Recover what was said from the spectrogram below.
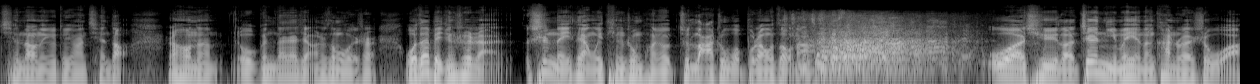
签到那个地方签到，然后呢，我跟大家讲是这么回事我在北京车展，是哪两位听众朋友就拉住我不让我走呢？我去了，这你们也能看出来是我。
